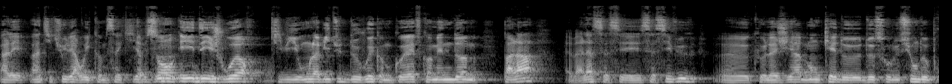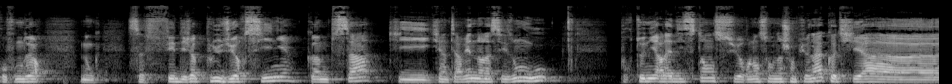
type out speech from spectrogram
allez, un titulaire, oui, comme ça qui est absent, et des joueurs qui ont l'habitude de jouer comme Coef, comme Endom, pas là eh ben là, ça s'est ça s'est vu euh, que la GIA manquait de, de, solutions de profondeur. Donc, ça fait déjà plusieurs signes comme ça qui, qui interviennent dans la saison où, pour tenir la distance sur l'ensemble d'un championnat, quand il y a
